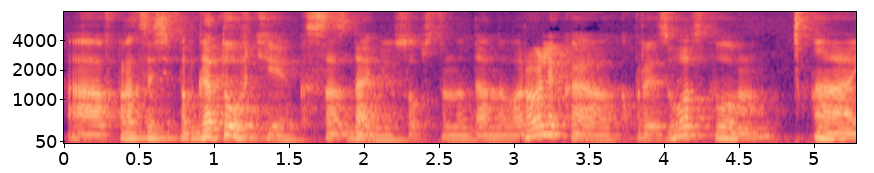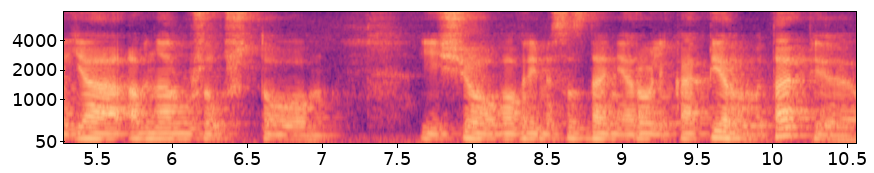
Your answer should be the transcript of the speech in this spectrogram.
а, в процессе подготовки к созданию, собственно, данного ролика, к производству, а, я обнаружил, что еще во время создания ролика о первом этапе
